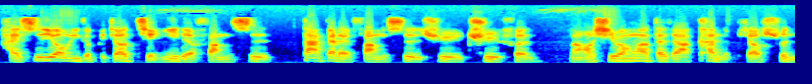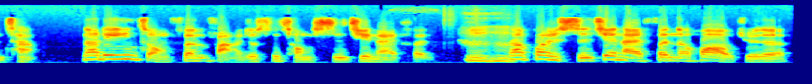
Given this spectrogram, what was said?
还是用一个比较简易的方式，大概的方式去区分，然后希望让大家看得比较顺畅。那另一种分法就是从时间来分。嗯，那关于时间来分的话，我觉得，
